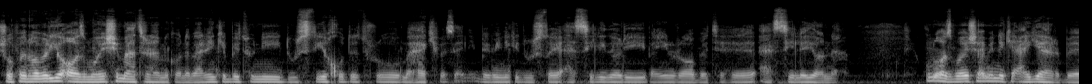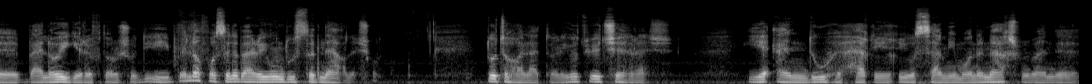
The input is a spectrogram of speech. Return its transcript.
شوپنهاور یه آزمایشی مطرح می‌کنه برای اینکه بتونی دوستی خودت رو محک بزنی ببینی که دوستای اصیلی داری و این رابطه اصیله یا نه. اون آزمایش هم اینه که اگر به بلایی گرفتار شدی بلا فاصله برای اون دوستت نقلش کن. دو تا حالت داره یا توی چهرش یه اندوه حقیقی و صمیمانه نقش میبنده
